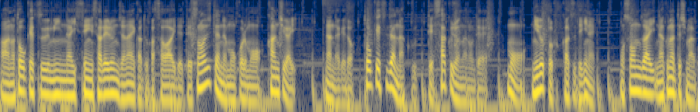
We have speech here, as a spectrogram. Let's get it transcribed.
あの凍結みんな一斉にされるんじゃないかとか騒いでてその時点でもうこれも勘違いなんだけど凍結ではなくって削除なのでもう二度と復活できない。もう存在なくなってしまう。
